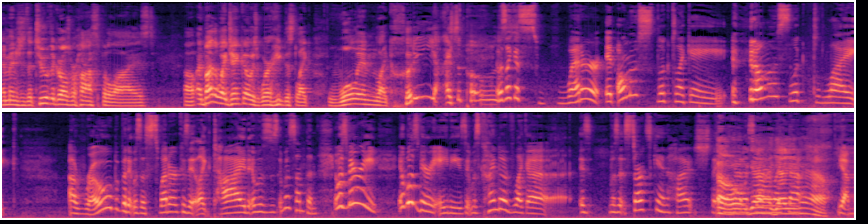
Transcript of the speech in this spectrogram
and mentions that two of the girls were hospitalized. Uh, and by the way, Jenko is wearing this like woolen like hoodie, I suppose. It was like a sweater. It almost looked like a. It almost looked like a robe, but it was a sweater because it like tied. It was. It was something. It was very. It was very eighties. It was kind of like a. Is was it Starsky and Hutch that oh had a yeah, sweater like yeah, that? yeah, yeah. Yeah.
